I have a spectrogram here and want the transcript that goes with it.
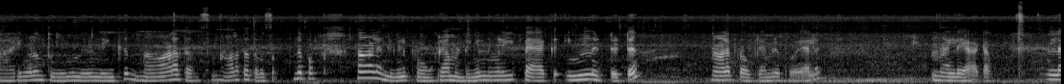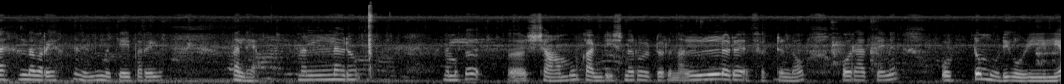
കാര്യങ്ങളും തോന്നുന്നത് നിങ്ങൾക്ക് നാളെ ദിവസം നാളത്തെ ദിവസം. ഇന്നിപ്പം നാളെ എന്തെങ്കിലും പ്രോഗ്രാം ഉണ്ടെങ്കിൽ നിങ്ങൾ ഈ പാക്ക് ഇന്നിട്ടിട്ട് നാളെ പ്രോഗ്രാമിന് പോയാൽ നല്ലയാട്ടോ. നല്ല എന്താ പറയുക ഞാൻ എന്ത് നിൽക്കായി പറയുന്നത് നല്ലതാണ് നല്ലൊരു നമുക്ക് ഷാമ്പും കണ്ടീഷണറും ഇട്ടൊരു നല്ലൊരു എഫക്റ്റ് ഉണ്ടാവും പോരാത്തതിന് ഒട്ടും മുടി കൊഴിയില്ല.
